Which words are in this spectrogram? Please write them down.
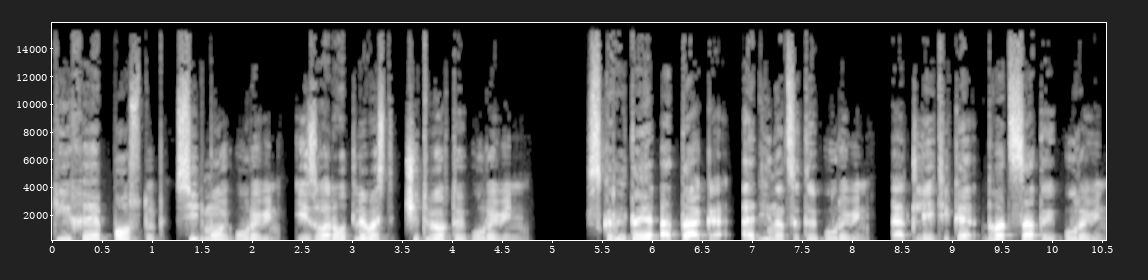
Тихая поступь – 7 уровень. Изворотливость – 4 уровень. Скрытая атака – 11 уровень. Атлетика – 20 уровень.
